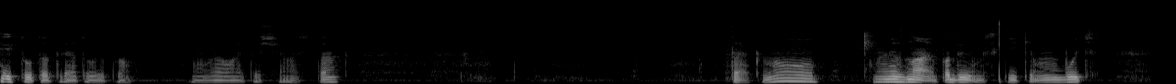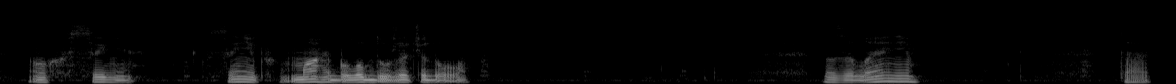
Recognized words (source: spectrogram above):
І тут отряд випав. Ну, Давайте ще ось так. Так, ну не знаю, подивимось скільки. Мабуть, ох, сині. Сині б маги було б дуже чудово. Зелені. Так,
